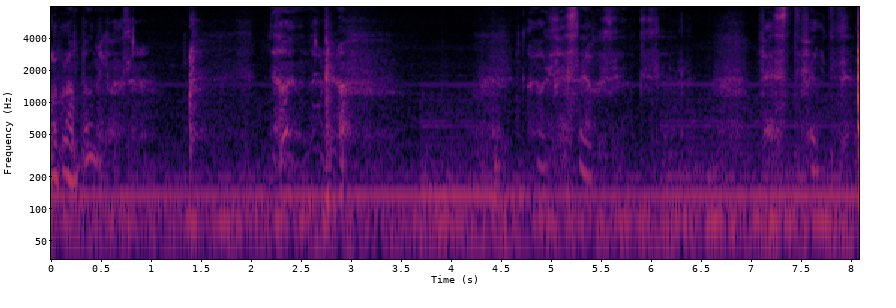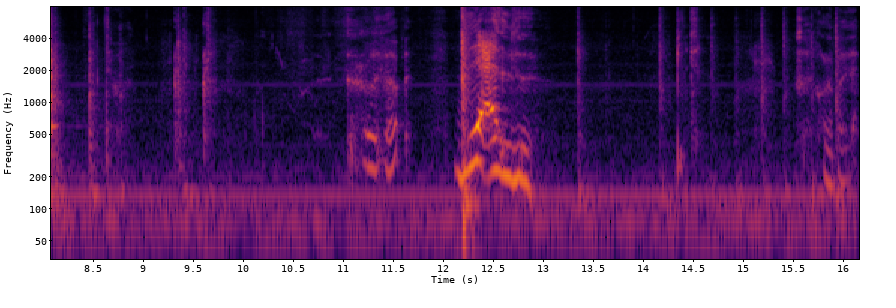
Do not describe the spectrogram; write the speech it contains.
Kolla på lampan mycket vänster. Ja, där då. Ja, det fäster jag också. Fäst i fältet. Ska jag kolla på det?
